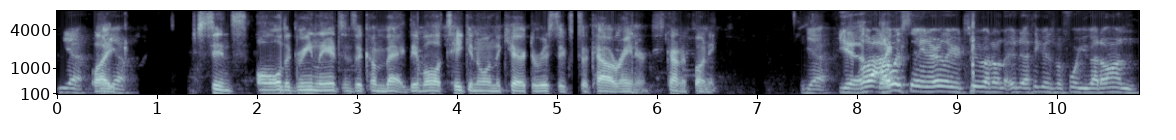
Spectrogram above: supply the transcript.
yeah, like, yeah, Since all the Green Lanterns have come back, they've all taken on the characteristics of Kyle Rayner. It's kind of funny. yeah. Yeah, Well, I was saying earlier too. I don't. I think it was before you got on.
